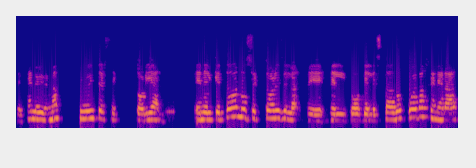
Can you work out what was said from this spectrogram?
de género y demás, sino intersectorial, en el que todos los sectores de del, del Estado puedan generar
